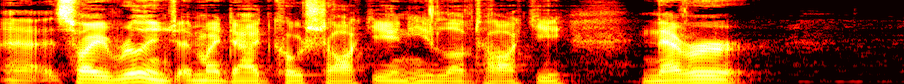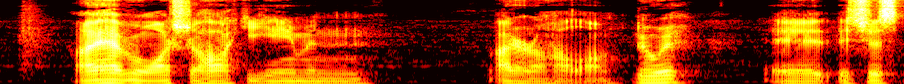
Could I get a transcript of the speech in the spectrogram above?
Uh, so I really enjoyed. My dad coached hockey, and he loved hockey. Never, I haven't watched a hockey game in I don't know how long. No way. It, it's just.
